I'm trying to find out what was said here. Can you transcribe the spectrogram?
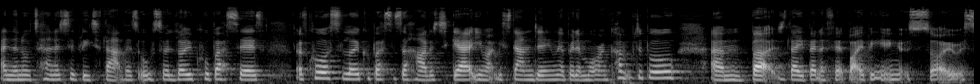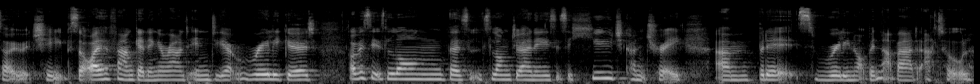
And then alternatively to that, there's also local buses. Of course, local buses are harder to get. You might be standing, they're a bit more uncomfortable, um, but they benefit by being so, so cheap. So I have found getting around India really good. Obviously, it's long, there's it's long journeys, it's a huge country, um, but it it's really not been that bad at all.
